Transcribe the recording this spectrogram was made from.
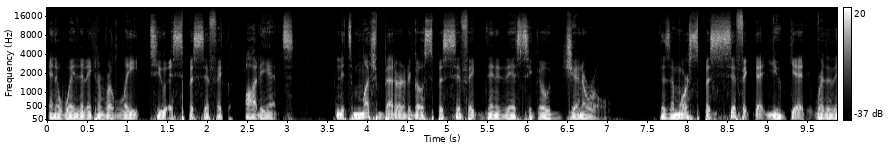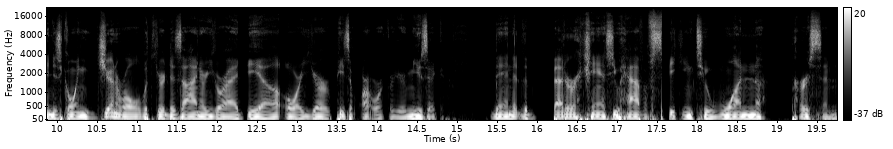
in a way that it can relate to a specific audience. And it's much better to go specific than it is to go general because the more specific that you get rather than just going general with your design or your idea or your piece of artwork or your music then the better chance you have of speaking to one person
